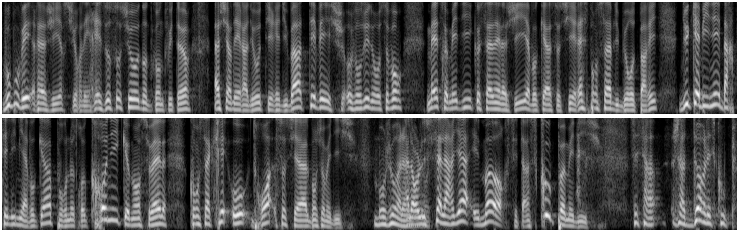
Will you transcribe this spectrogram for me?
vous pouvez réagir sur les réseaux sociaux, notre compte Twitter, HRDRadio-du-bas TV. Aujourd'hui, nous recevons Maître Mehdi Kossanel avocat associé responsable du bureau de Paris du cabinet Barthélemy Avocat pour notre chronique mensuelle consacrée au droit social. Bonjour Mehdi. Bonjour Alain. Alors le salariat est mort, c'est un scoop Mehdi. C'est ça, j'adore les scoops.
